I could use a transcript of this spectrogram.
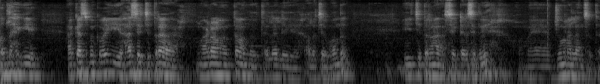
ಬದಲಾಗಿ ಆಕಸ್ಮಿಕವಾಗಿ ಹಾಸ್ಯ ಚಿತ್ರ ಮಾಡೋಣ ಅಂತ ಒಂದು ತಲೆಯಲ್ಲಿ ಆಲೋಚನೆ ಬಂದು ಈ ಚಿತ್ರನ ಸೆಟ್ಟರಿಸಿದ್ವಿ ಒಮ್ಮೆ ಜೂನಲ್ಲಿ ಅನಿಸುತ್ತೆ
